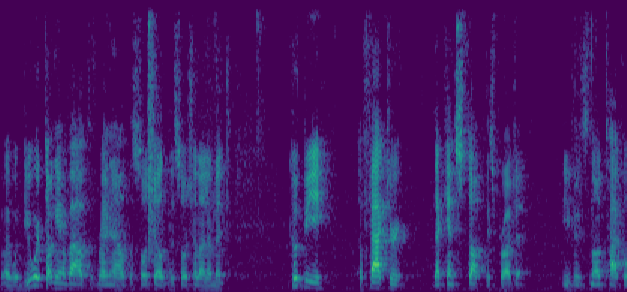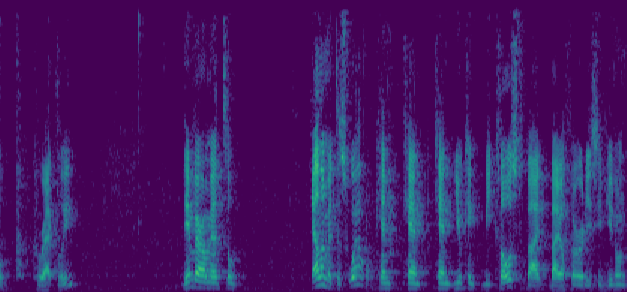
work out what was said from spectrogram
Well, what you were talking about right now, the social, the social element, could be a factor that can stop this project if it's not tackled correctly. The environmental element as well can, can, can you can be closed by, by authorities if you don't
